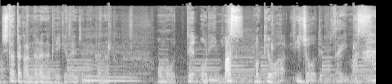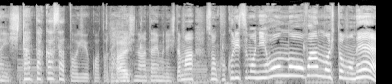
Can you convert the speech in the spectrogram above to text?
したたかにならなきゃいけないんじゃないかなと思っております。まあ、今日は以上でございます。はい、したたかさということで、はい秀島タイムでした。まあ、その国立も日本のファンの人もね、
